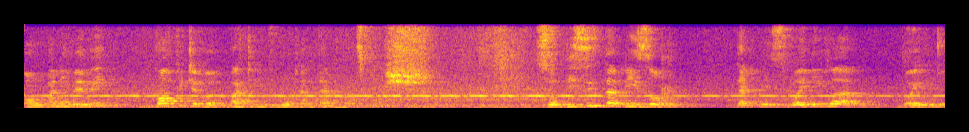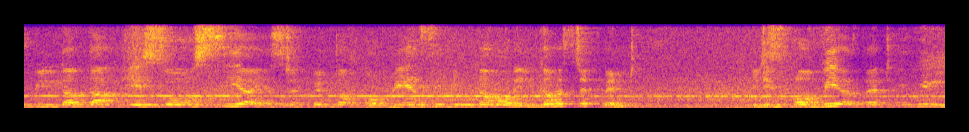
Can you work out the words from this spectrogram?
company may be profitable, but you do not have that much cash. So this is the reason. That means when you are going to build up the SOCI statement of comprehensive income or income statement, it is obvious that you will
